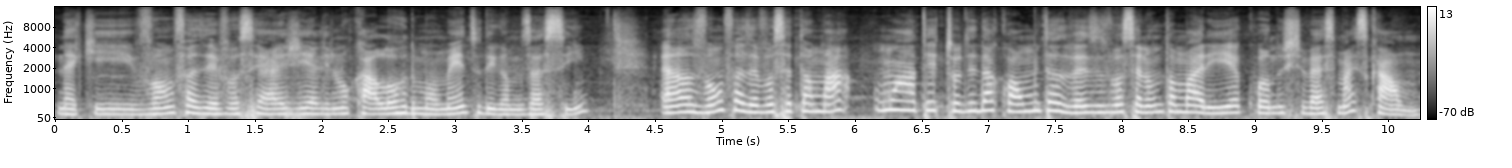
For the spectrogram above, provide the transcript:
né, que vão fazer você agir ali no calor do momento, digamos assim, elas vão fazer você tomar uma atitude da qual muitas vezes você não tomaria quando estivesse mais calmo.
